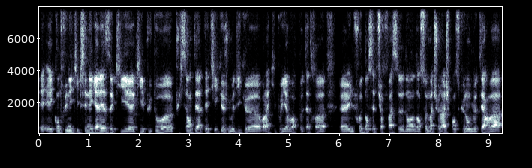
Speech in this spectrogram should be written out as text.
et, contre une équipe sénégalaise qui, qui est plutôt puissante et athlétique, je me dis que voilà, qu'il peut y avoir peut-être une faute dans cette surface dans, ce match-là. Je pense que l'Angleterre va,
